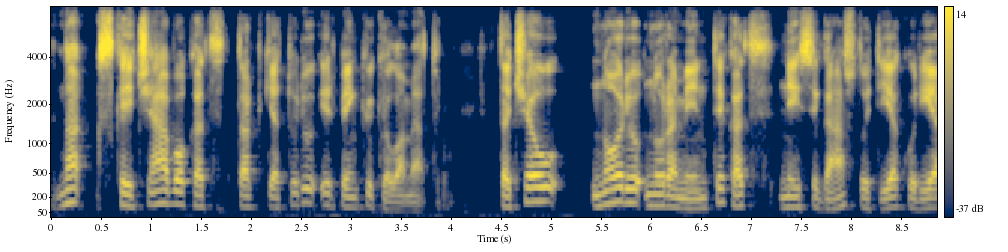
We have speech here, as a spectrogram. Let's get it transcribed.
na, skaičiavo, kad tarp 4 ir 5 km. Tačiau noriu nuraminti, kad neįsigastų tie, kurie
